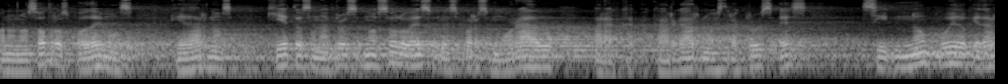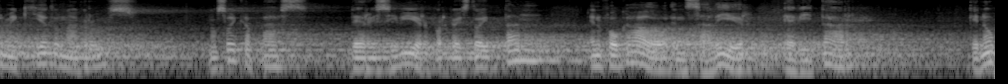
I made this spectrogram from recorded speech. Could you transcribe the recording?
cuando nosotros podemos quedarnos quietos en la cruz, no solo es un esfuerzo moral para cargar nuestra cruz, es si no puedo quedarme quieto en la cruz, no soy capaz de recibir porque estoy tan enfocado en salir, evitar, que no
